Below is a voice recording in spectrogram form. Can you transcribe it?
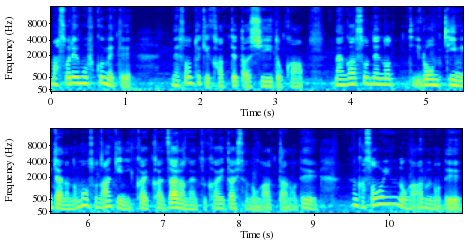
まあ、それも含めてね、その時買ってたしとか長袖のロンティーみたいなのもその秋に1回ザラのやつ買い足したのがあったのでなんかそういうのがあるので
